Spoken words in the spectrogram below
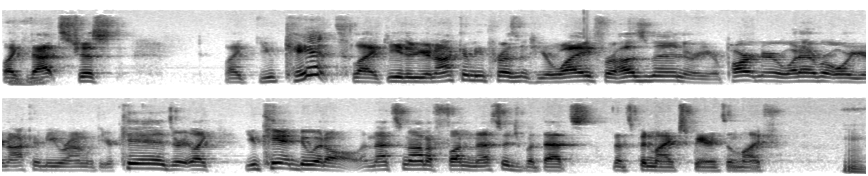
Like mm-hmm. that's just like you can't. Like either you're not going to be present to your wife or husband or your partner or whatever or you're not going to be around with your kids or like you can't do it all. And that's not a fun message, but that's that's been my experience in life. Hmm.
